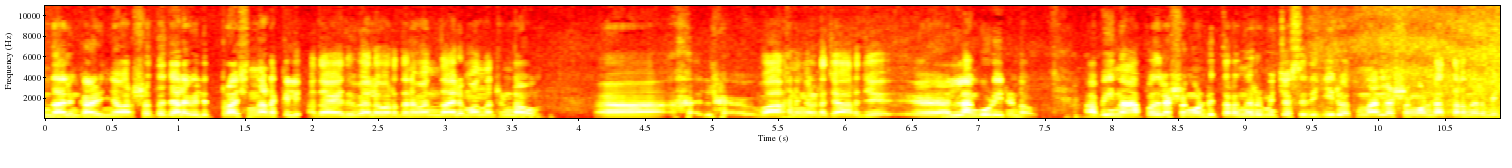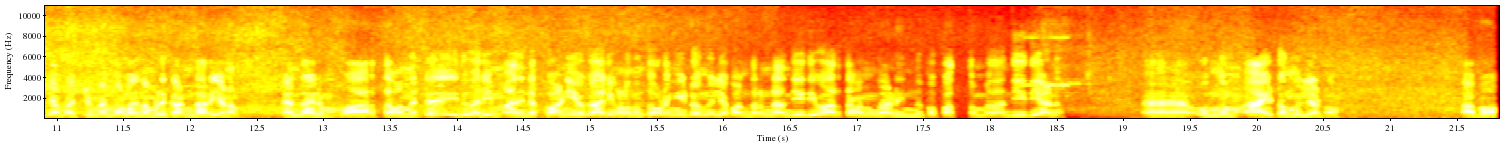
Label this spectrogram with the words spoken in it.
എന്തായാലും കഴിഞ്ഞ വർഷത്തെ ചിലവിൽ ഇപ്രാവശ്യം നടക്കില്ല. അതായത് വിലവർധനവ് എന്തായാലും വന്നിട്ടുണ്ടാവും. വാഹനങ്ങളുടെ ചാർജ് എല്ലാം കൂടിയിട്ടുണ്ടാവും. അപ്പോൾ ഈ നാൽപ്പത് ലക്ഷം കൊണ്ട് ഇത്ര നിർമ്മിച്ച സ്ഥിതിക്ക് ഇരുപത്തിനാല് ലക്ഷം കൊണ്ട് എത്ര നിർമ്മിക്കാൻ പറ്റും എന്നുള്ളത് നമ്മൾ കണ്ടറിയണം. എന്തായാലും വാർത്ത വന്നിട്ട് ഇതുവരെയും അതിന്റെ പണിയോ കാര്യങ്ങളൊന്നും തുടങ്ങിയിട്ടൊന്നുമില്ല. പന്ത്രണ്ടാം തീയതി വാർത്ത വന്നതാണ്. ഇന്നിപ്പോൾ പത്തൊമ്പതാം തീയതിയാണ്. ഒന്നും ആയിട്ടൊന്നുമില്ല കേട്ടോ. അപ്പോൾ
